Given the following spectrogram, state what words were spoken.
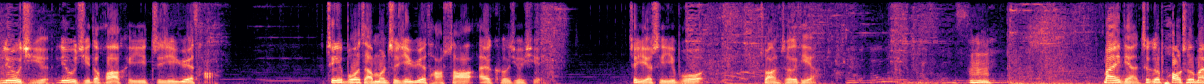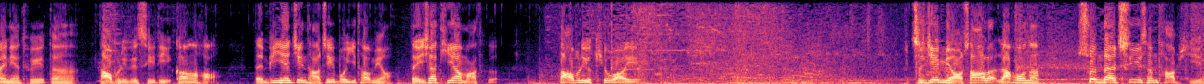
六级，六级的话可以直接越塔。这一波咱们直接越塔杀艾克就行，这也是一波转折点。嗯，慢一点，这个炮车慢一点推，等 W 的 CD 刚刚好。等兵线进塔这一波一套秒，等一下提亚马特，WQA，直接秒杀了。然后呢，顺带吃一层塔皮。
